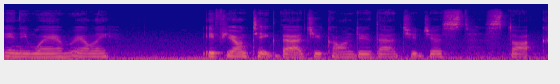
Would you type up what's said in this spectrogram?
Anywhere really. If you don't take that you can't do that. You're just stuck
